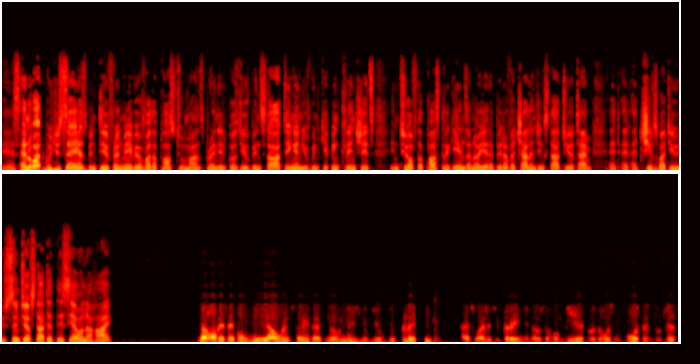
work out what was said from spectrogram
Yes. And what would you say has been different maybe over the past two months, Brendan? Because you've been starting and you've been keeping clean sheets in two of the past three games. I know you had a bit of a challenging start to your time at, at, at Chiefs, but you seem to have started this year on a high. No, obviously for me, I always say that you only you, you, you play as well as you train, you know. So for me, it was always important to just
